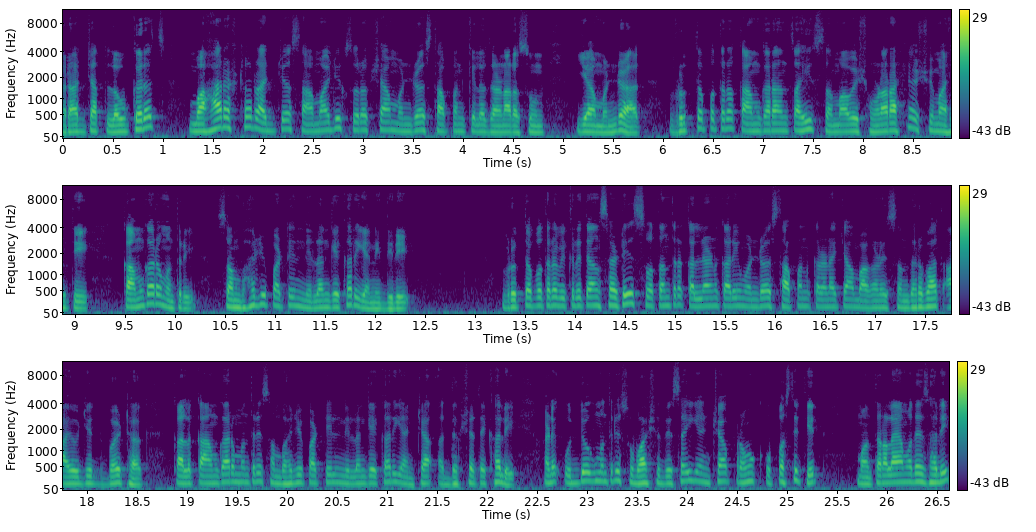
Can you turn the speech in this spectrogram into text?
राज्यात लवकरच महाराष्ट्र राज्य सामाजिक सुरक्षा मंडळ स्थापन केलं जाणार असून या मंडळात वृत्तपत्र कामगारांचाही समावेश होणार आहे अशी माहिती कामगार मंत्री संभाजी पाटील निलंगेकर यांनी दिली. वृत्तपत्र विक्रेत्यांसाठी स्वतंत्र कल्याणकारी मंडळ स्थापन करण्याच्या मागणीसंदर्भात आयोजित बैठक काल कामगार मंत्री संभाजी पाटील निलंगेकर यांच्या अध्यक्षतेखाली आणि उद्योगमंत्री सुभाष देसाई यांच्या प्रमुख उपस्थितीत मंत्रालयामध्ये झाली.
